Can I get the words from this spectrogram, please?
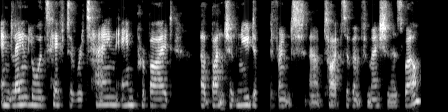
And landlords have to retain and provide a bunch of new different uh, types of information as well.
